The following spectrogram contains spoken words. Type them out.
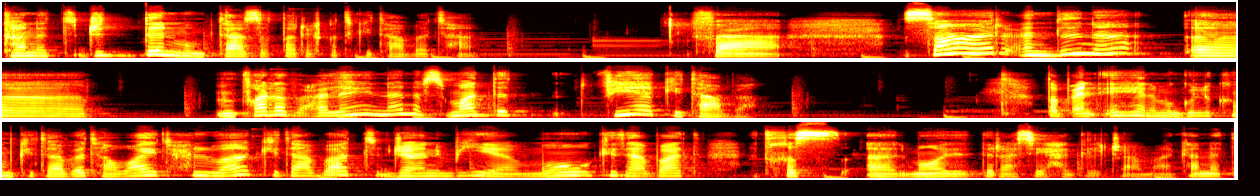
كانت جدا ممتازة طريقة كتابتها. فصار عندنا آه انفرض علينا نفس مادة فيها كتابة. طبعا إيه هي لما أقول لكم كتابتها وايد حلوة؟ كتابات جانبية مو كتابات تخص آه، المواد الدراسية حق الجامعة. كانت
